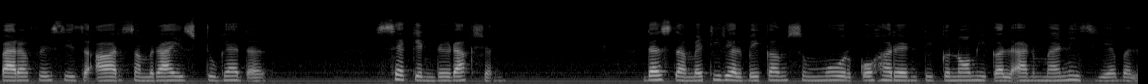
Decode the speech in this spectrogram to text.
paraphrases are summarized together. Second reduction. Thus, the material becomes more coherent, economical, and manageable.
